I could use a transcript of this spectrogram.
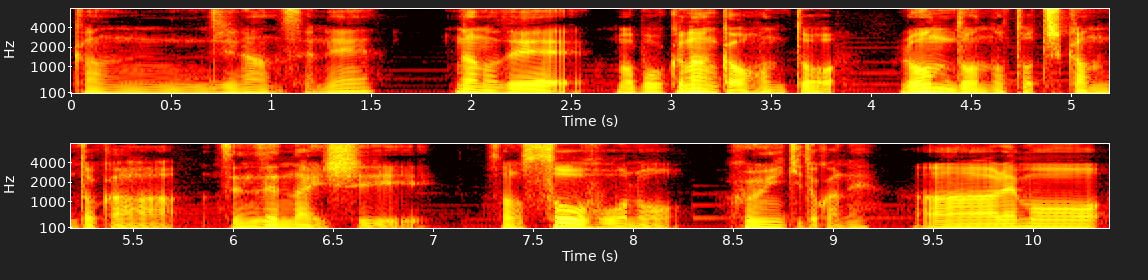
感じなんですよね。なので、まあ、僕なんかは本当ロンドンの土地勘とか全然ないし、その双方の雰囲気とかね、あれも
